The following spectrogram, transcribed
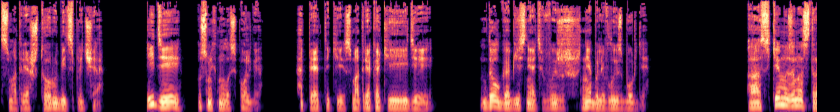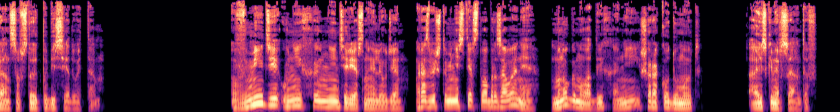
Смотря что рубить с плеча. Идеи, усмехнулась Ольга. Опять-таки, смотря какие идеи. Долго объяснять, вы же не были в Луисбурге. А с кем из иностранцев стоит побеседовать там? В МИДе у них неинтересные люди. Разве что Министерство образования. Много молодых, они широко думают. А из коммерсантов?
